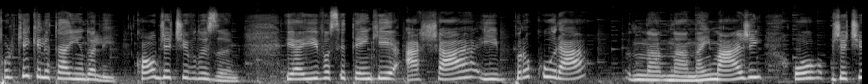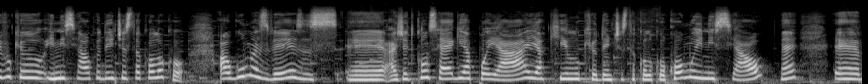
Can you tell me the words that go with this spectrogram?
por que, que ele está indo ali, qual o objetivo do exame. E aí você tem que achar e procurar na, na, na, imagem o objetivo que o inicial que o dentista colocou. Algumas vezes é, a gente consegue apoiar e aquilo que o dentista colocou como inicial, né? É,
